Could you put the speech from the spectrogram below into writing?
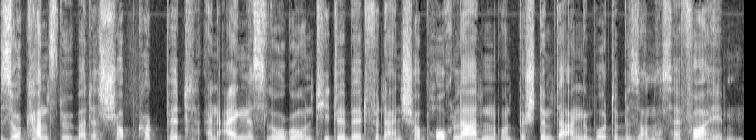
So kannst du über das Shop Cockpit ein eigenes Logo und Titelbild für deinen Shop hochladen und bestimmte Angebote besonders hervorheben.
